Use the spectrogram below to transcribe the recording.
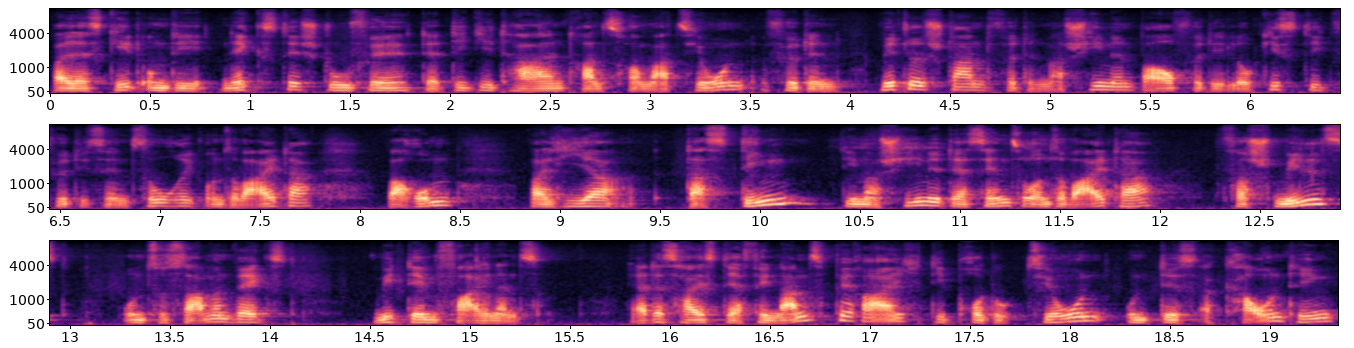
Weil es geht um die nächste Stufe der digitalen Transformation für den Mittelstand, für den Maschinenbau, für die Logistik, für die Sensorik und so weiter. Warum? Weil hier das Ding, die Maschine, der Sensor und so weiter verschmilzt und zusammenwächst mit dem Finance. Ja, das heißt, der Finanzbereich, die Produktion und das Accounting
